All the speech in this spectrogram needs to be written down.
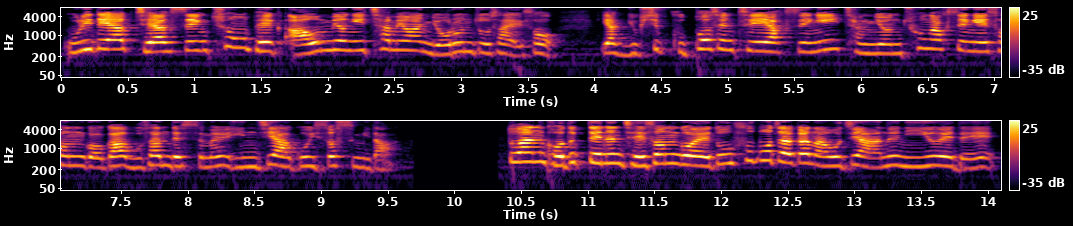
우리 대학 재학생 총 109명이 참여한 여론조사에서 약 69%의 학생이 작년 총학생회 선거가 무산됐음을 인지하고 있었습니다. 또한 거듭되는 재선거에도 후보자가 나오지 않은 이유에 대해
